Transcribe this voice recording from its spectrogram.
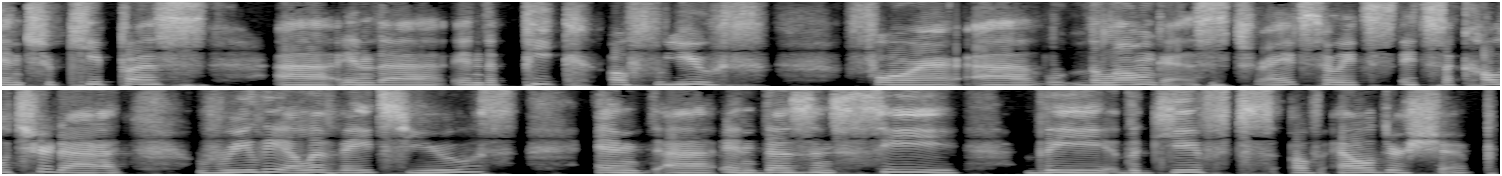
and to keep us uh, in the in the peak of youth for uh, the longest, right? So it's it's a culture that really elevates youth and uh, and doesn't see the the gifts of eldership.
